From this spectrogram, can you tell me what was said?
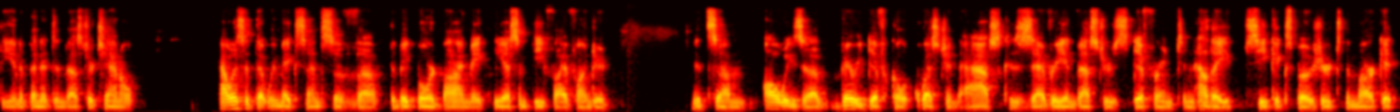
the Independent Investor Channel. How is it that we make sense of uh, the big board behind me, the S&P 500? It's um, always a very difficult question to ask because every investor is different and how they seek exposure to the market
